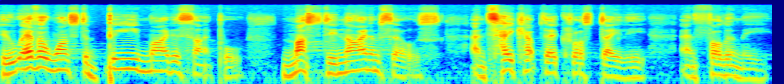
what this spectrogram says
whoever wants to be my disciple must deny themselves and take up their cross daily and follow me.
